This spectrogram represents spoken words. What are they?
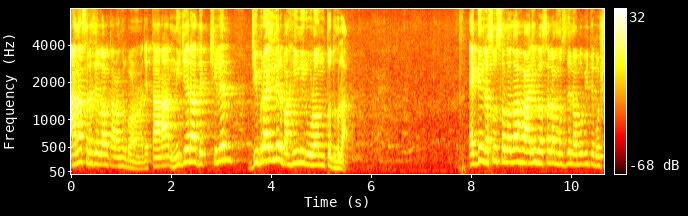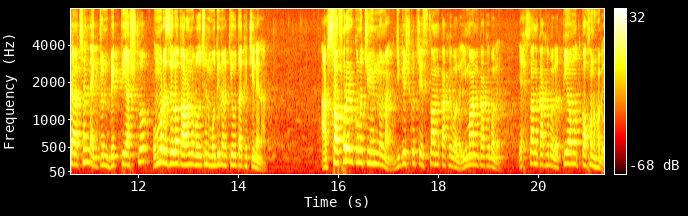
আনাস রাজি আল্লাহ তালাহুর বর্ণনা যে তারা নিজেরা দেখছিলেন জিব্রাইলের বাহিনীর উড়ন্ত ধুলা। একদিন রসুল সাল্লাহ আলী আসাল্লাম মসজিদে নববীতে বসে আছেন, একজন ব্যক্তি আসলো, উমর রাজিল্লাহ তালানু বলছেন, মদিনার কেউ তাকে চিনে না। আর সফরের কোনো চিহ্ন নাই। জিজ্ঞেস করছে, ইসলাম কাকে বলে? ইমান কাকে বলে? এহসান কাকে বলে? কিয়ামত কখন হবে?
